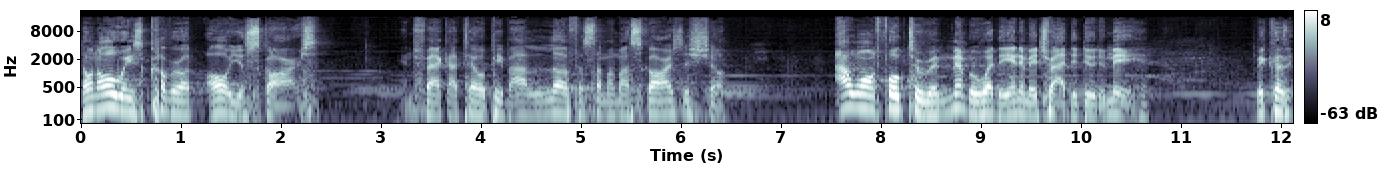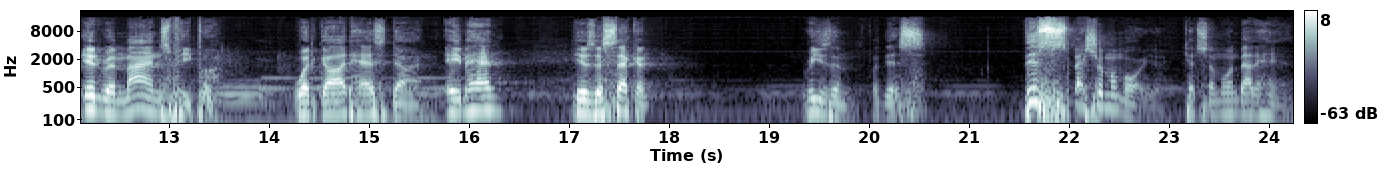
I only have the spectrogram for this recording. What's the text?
Don't always cover up all your scars. In fact, I tell people I love for some of my scars to show. I want folk to remember what the enemy tried to do to me because it reminds people what God has done. Amen. Here's the second reason for this. This special memorial, catch someone by the hand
